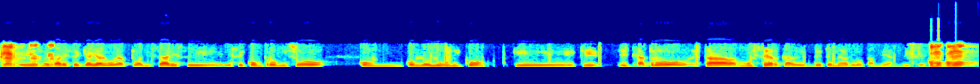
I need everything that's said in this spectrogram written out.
Claro, eh, me parece que hay algo de actualizar ese, ese compromiso con, con lo lúdico que, que el teatro está muy cerca de, tenerlo también. ¿viste? ¿Cómo, cómo,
